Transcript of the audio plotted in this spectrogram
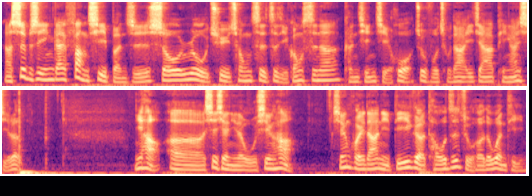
那是不是应该放弃本职收入去冲刺自己公司呢？恳请解惑，祝福楚大一家平安喜乐。你好，呃，谢谢你的五星哈。先回答你第一个投资组合的问题。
